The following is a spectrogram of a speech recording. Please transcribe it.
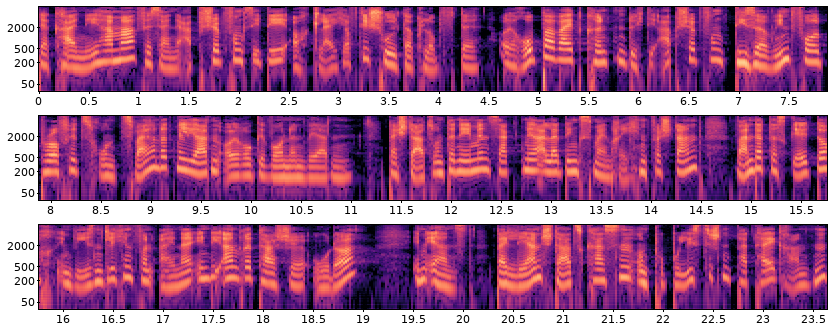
der Karl Nehammer für seine Abschöpfungsidee auch gleich auf die Schulter klopfte. Europaweit könnten durch die Abschöpfung dieser Windfall Profits rund 200 Milliarden Euro gewonnen werden. Bei Staatsunternehmen sagt mir allerdings mein Rechenverstand, wandert das Geld doch im Wesentlichen von einer in die andere Tasche, oder? Im Ernst, bei leeren Staatskassen und populistischen Parteigranden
